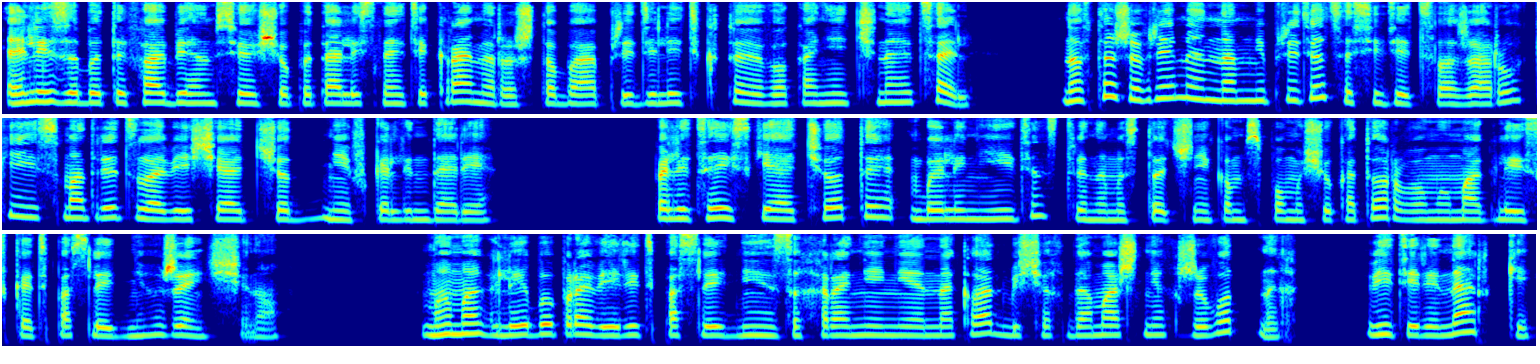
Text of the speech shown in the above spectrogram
Элизабет и Фабиан все еще пытались найти Крамера, чтобы определить, кто его конечная цель. Но в то же время нам не придется сидеть сложа руки и смотреть зловещий отчет дней в календаре. Полицейские отчеты были не единственным источником, с помощью которого мы могли искать последнюю женщину. Мы могли бы проверить последние захоронения на кладбищах домашних животных ветеринарки,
